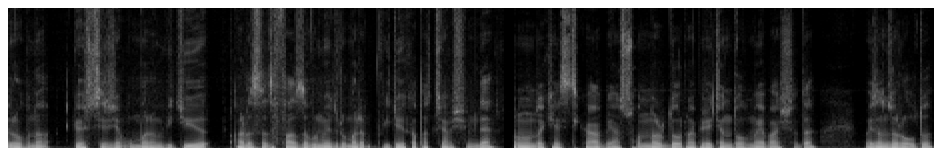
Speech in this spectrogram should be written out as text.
drop'unu göstereceğim. Umarım videoyu arasında da fazla vurmuyordur umarım. Videoyu kapatacağım şimdi. Sonunda kestik abi ya. Sonlara doğru habire canı dolmaya başladı. O yüzden zor oldu.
